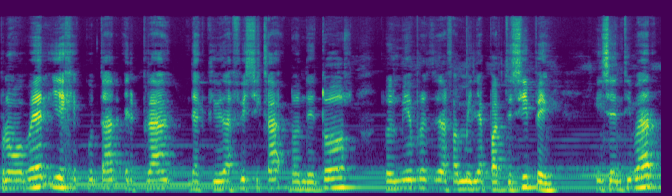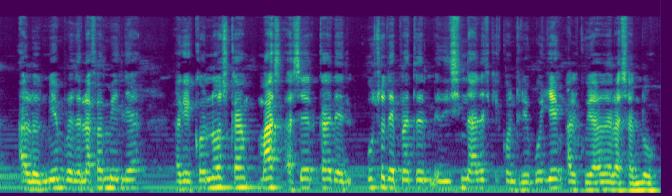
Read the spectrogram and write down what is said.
promover y ejecutar el plan de actividad física donde todos los miembros de la familia participen, incentivar a los miembros de la familia a que conozcan más acerca del uso de plantas medicinales que contribuyen al cuidado de la salud.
